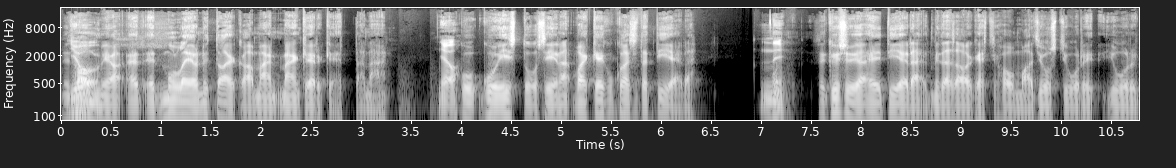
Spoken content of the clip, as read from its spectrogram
nyt Joo. hommia, että et mulla ei ole nyt aikaa, mä en, mä en kerkeä tänään. joo, Kun, kun istuu siinä, vaikka ei kukaan sitä tiedä. niin, Se kysyjä ei tiedä, että mitä sä oikeasti hommaat just juuri, juuri,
